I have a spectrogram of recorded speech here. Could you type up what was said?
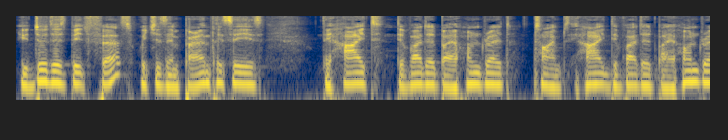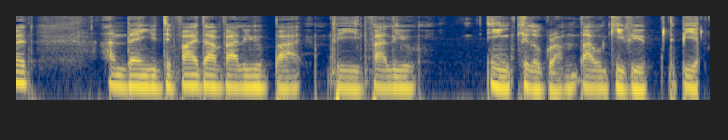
you do this bit first which is in parentheses the height divided by 100 times the height divided by 100 and then you divide that value by the value in kilogram. That will give you the BMI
